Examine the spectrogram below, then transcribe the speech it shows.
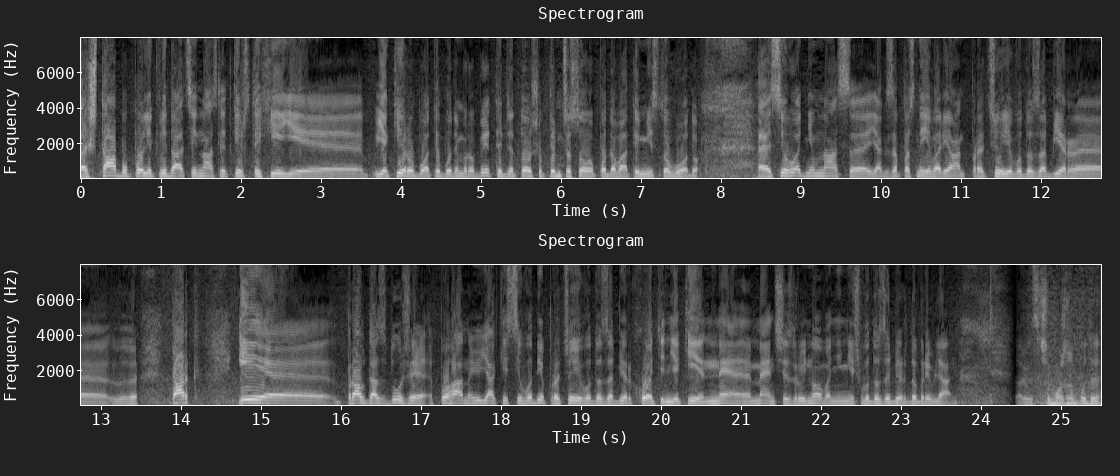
е, штабу по ліквідації наслідків стихії, е, які роботи будемо робити для того, щоб тимчасово подавати в місто воду. Сьогодні в нас як запасний варіант працює водозабір парк. І е, правда, з дуже поганою якістю води працює водозабір Хотінь, які не менше зруйновані, ніж водозабір Добрівлян. Чи можна буде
